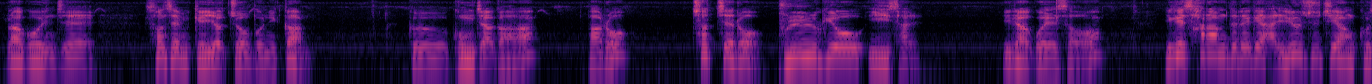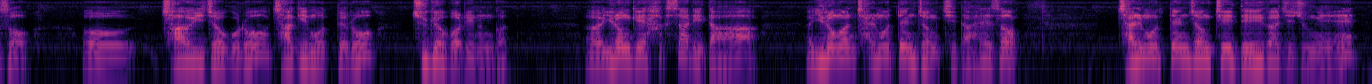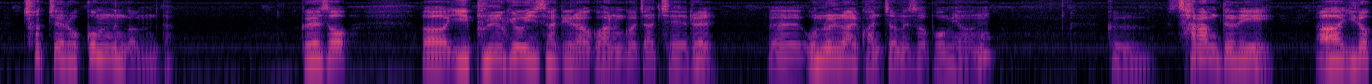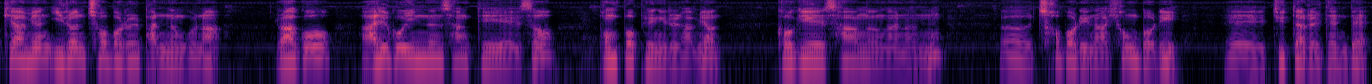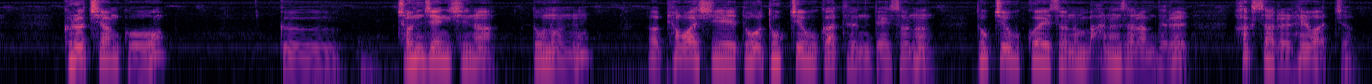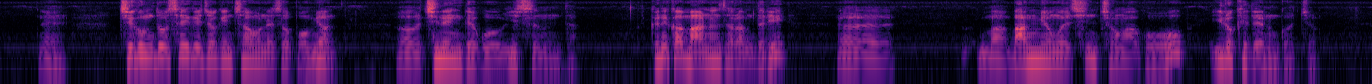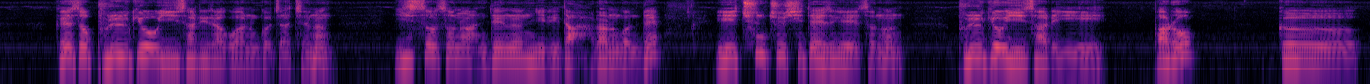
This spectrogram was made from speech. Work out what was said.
라고 이제 선생님께 여쭤보니까 그 공자가 바로 첫째로 불교 이살이라고 해서 이게 사람들에게 알려주지 않고서 어, 자의적으로 자기 멋대로 죽여버리는 것. 어, 이런 게 학살이다. 이런 건 잘못된 정치다 해서 잘못된 정치 네 가지 중에 첫째로 꼽는 겁니다. 그래서 어, 이 불교 이살이라고 하는 것 자체를 에, 오늘날 관점에서 보면 그 사람들이 아 이렇게 하면 이런 처벌을 받는구나 라고 알고 있는 상태에서 범법 행위를 하면 거기에 상응하는 어, 처벌이나 형벌이 에, 뒤따를 텐데 그렇지 않고 그 전쟁 시나 또는 어, 평화 시에도 독재국 같은 데서는 독재국가에서는 많은 사람들을 학살을 해왔죠. 네. 지금도 세계적인 차원에서 보면 어, 진행되고 있습니다. 그러니까 많은 사람들이 에, 마- 망명을 신청하고 이렇게 되는 거죠. 그래서 불교 이살이라고 하는 것 자체는 있어서는 안 되는 일이다라는 건데 이 춘추 시대에서는 불교 이살이 바로 그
